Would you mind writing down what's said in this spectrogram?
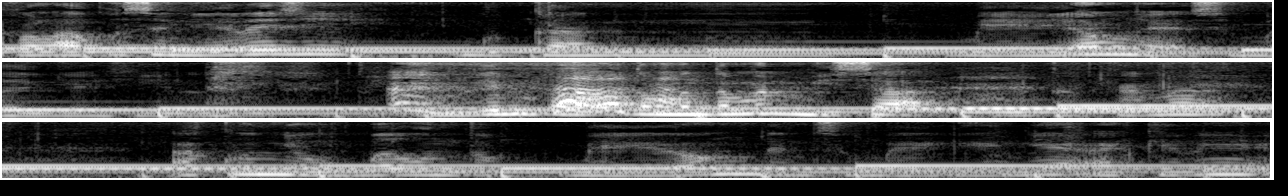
kalau aku sendiri sih bukan beyong ya sebagai healer gitu. mungkin kalau teman-teman bisa gitu karena aku nyoba untuk beyong dan sebagainya akhirnya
